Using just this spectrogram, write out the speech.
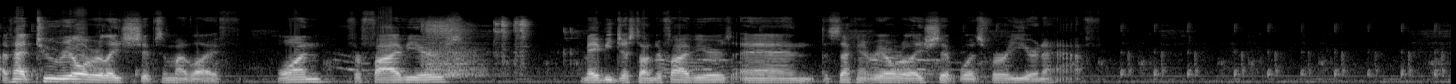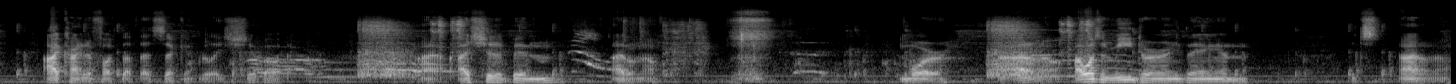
I've had two real relationships in my life. One for five years, maybe just under five years, and the second real relationship was for a year and a half. I kind of fucked up that second relationship. I, I, should have been, I don't know, more. I don't know. I wasn't mean to her or anything, and it's I don't know.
